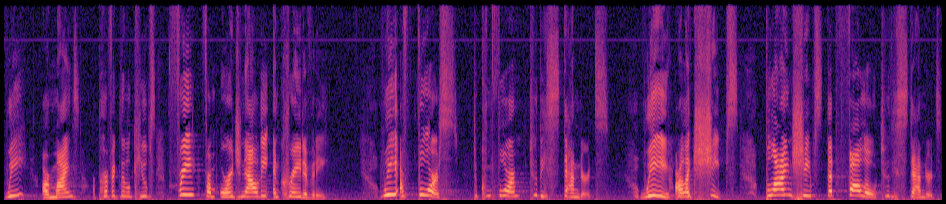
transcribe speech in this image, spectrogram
We, our minds, are perfect little cubes, free from originality and creativity. We are forced to conform to these standards. We are like sheeps, blind sheeps that follow to these standards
